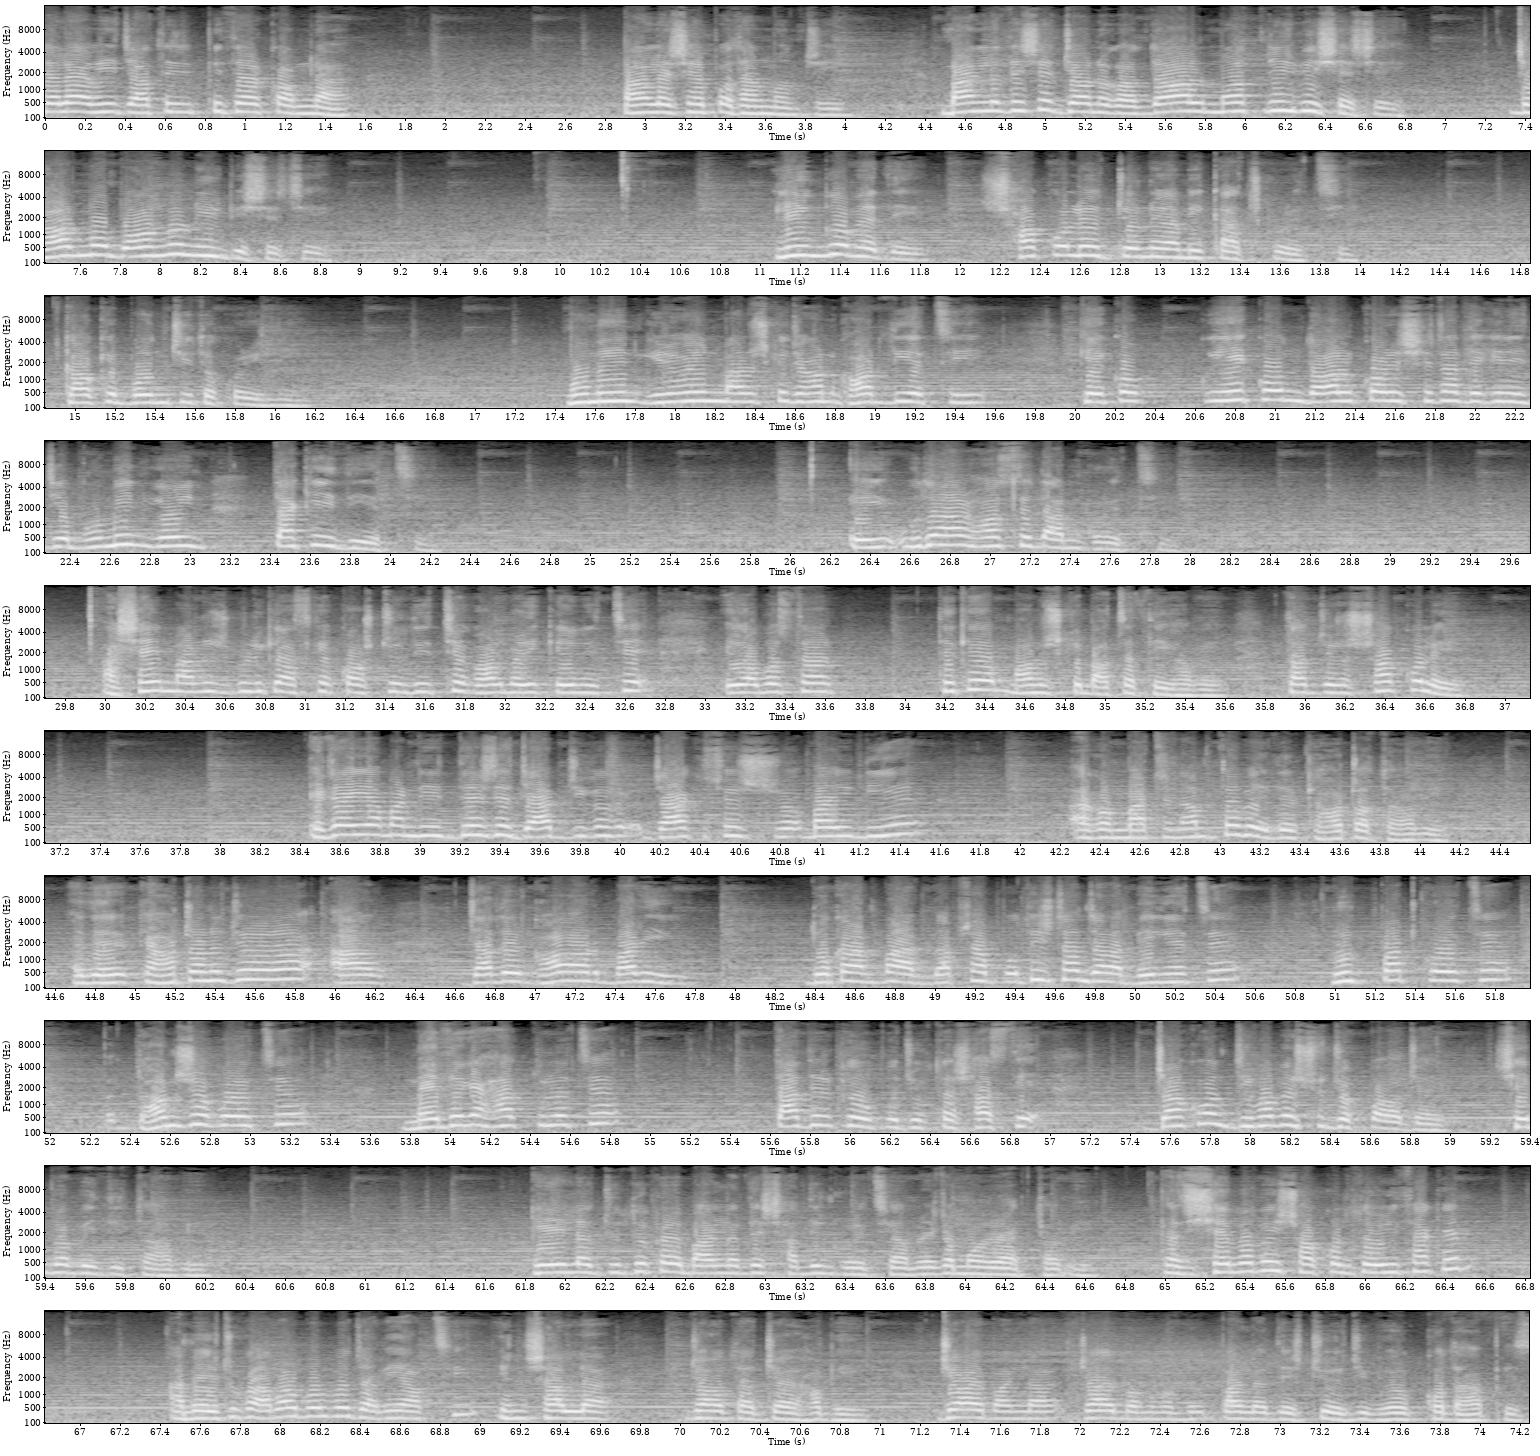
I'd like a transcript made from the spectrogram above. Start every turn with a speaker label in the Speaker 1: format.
Speaker 1: সালে আমি জাতির পিতার কন্যা বাংলাদেশের প্রধানমন্ত্রী। বাংলাদেশের জনগণ, দল, মত নির্বিশেষে। ধর্ম, বর্ণ নির্বিশেষে। লিঙ্গভেদে সকলের জন্য আমি কাজ করেছি। কাউকে বঞ্চিত করিনি। ভূমিহীন গৃহহীন মানুষকে যখন ঘর দিয়েছি কে কে কোন দল করে সেটা দেখিনি, যে ভূমিহীন গৃহহীন তাকেই দিয়েছি। এই উদার হস্তে দান করেছি। আর সেই মানুষগুলিকে আজকে কষ্ট দিচ্ছে ঘর বাড়ি কিনে নিচ্ছে, এই অবস্থার থেকে মানুষকে বাঁচাতেই হবে। তার জন্য সকলে, এটাই আমার নির্দেশ যে যার যা কিছু সবাই নিয়ে এখন মাঠে নামতে হবে, এদেরকে হটাতে হবে। এদেরকে হটানোর জন্য আর যাদের ঘর, বাড়ি, দোকানপাট, ব্যবসা প্রতিষ্ঠান যারা ভেঙেছে, লুটপাট করেছে, ধ্বংস করেছে, মেয়েদেরকে হাত তুলেছে, তাদেরকে উপযুক্ত শাস্তি যখন যেভাবে সুযোগ পাওয়া যায়, সেইভাবেই দিতে হবে। গেরিলা যুদ্ধ করে বাংলাদেশ স্বাধীন করেছে, আমরা এটা মনে রাখতে হবে। কাজে সেভাবেই সকল তৈরি থাকেন। আমি এটুকু আবার বলব যে আমি আছি ইনশাল্লাহ জনতার জয় হবে জয় বাংলা, জয় বঙ্গবন্ধু, বাংলাদেশ চিরজীবী হোক, খোদা হাফিজ।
